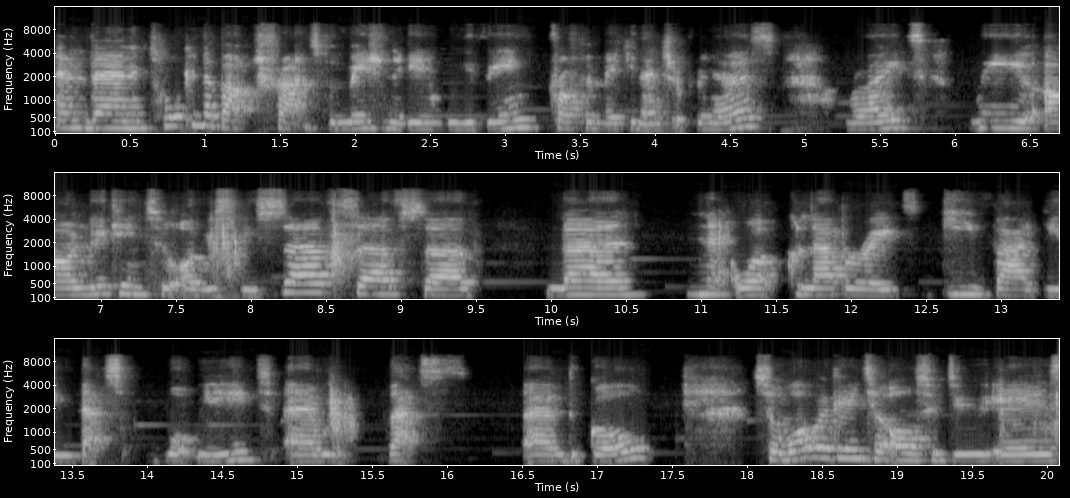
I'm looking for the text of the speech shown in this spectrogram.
And then talking about transformation again within profit making entrepreneurs, right? We are looking to obviously serve, serve, serve learn, network, collaborate, give value. That's what we need. Uh, we, that's um, the goal. So what we're going to also do is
